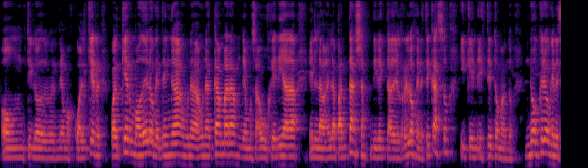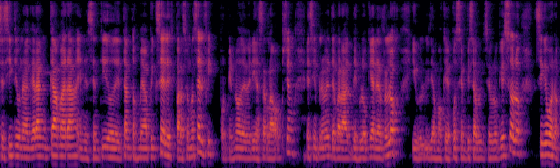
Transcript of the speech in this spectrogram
o un estilo, digamos, cualquier, cualquier modelo que tenga una, una cámara, digamos, agujereada en la, en la pantalla directa del reloj en este caso y que esté tomando. No creo que necesite una gran cámara en el sentido de tantos megapíxeles para hacer una selfie, porque no debería ser la opción, es simplemente para desbloquear el reloj y digamos que después se empieza se bloquee solo. Así que bueno,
